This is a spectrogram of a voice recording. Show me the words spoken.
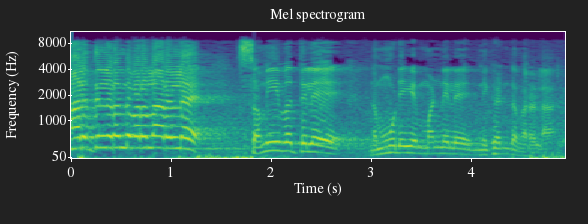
காலத்தில் நடந்த வரலாறு இல்லை. சமீபத்திலே நம்முடைய மண்ணிலே நிகழ்ந்த வரலாறு.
